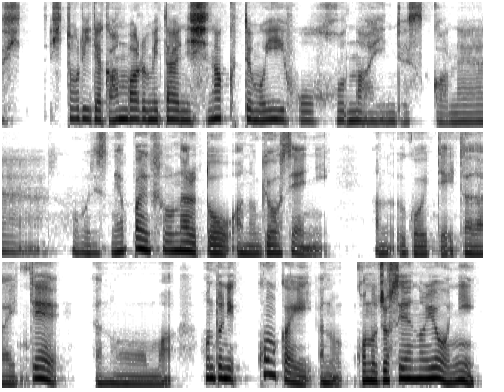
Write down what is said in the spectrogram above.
ひ一人で頑張るみたいにしなくてもいい方法ないんですかね。そうですね。やっぱりそうなると、あの、行政に、あの、動いていただいて、あの、まあ、本当に今回、あの、この女性のように、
